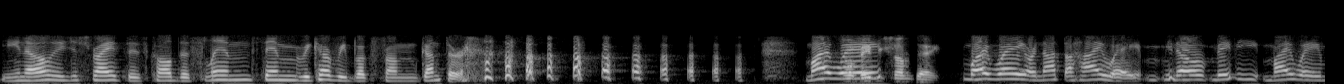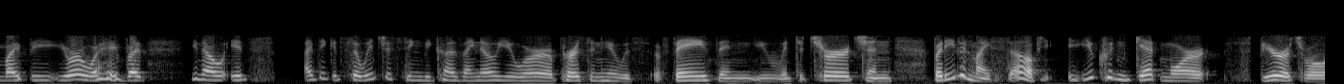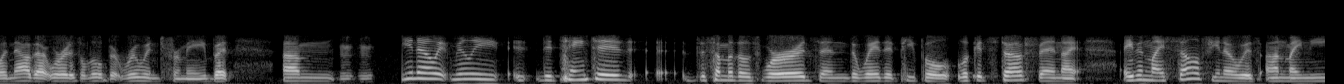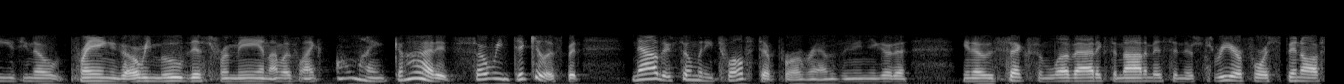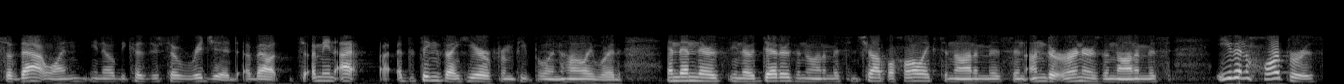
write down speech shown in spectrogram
you know, you just write. It's called the Slim Thin Recovery Book from Gunther. my way, well maybe someday my way, or not the highway. You know, maybe my way might be your way, but you know, it's. I think it's so interesting because I know you were a person who was of faith and you went to church and but even myself you, you couldn't get more spiritual and now that word is a little bit ruined for me but um hmm you know it really it, it tainted uh, the, some of those words and the way that people look at stuff and i even myself you know was on my knees you know praying and go oh, remove this from me and i was like oh my god it's so ridiculous. But now there's so many 12 step programs. I mean you go to you know sex and love addicts anonymous and there's three or four spin-offs of that one you know because they're so rigid about i mean i, I the things i hear from people in hollywood and then there's you know debtors anonymous and shopaholics anonymous and under earners anonymous. Even harper's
